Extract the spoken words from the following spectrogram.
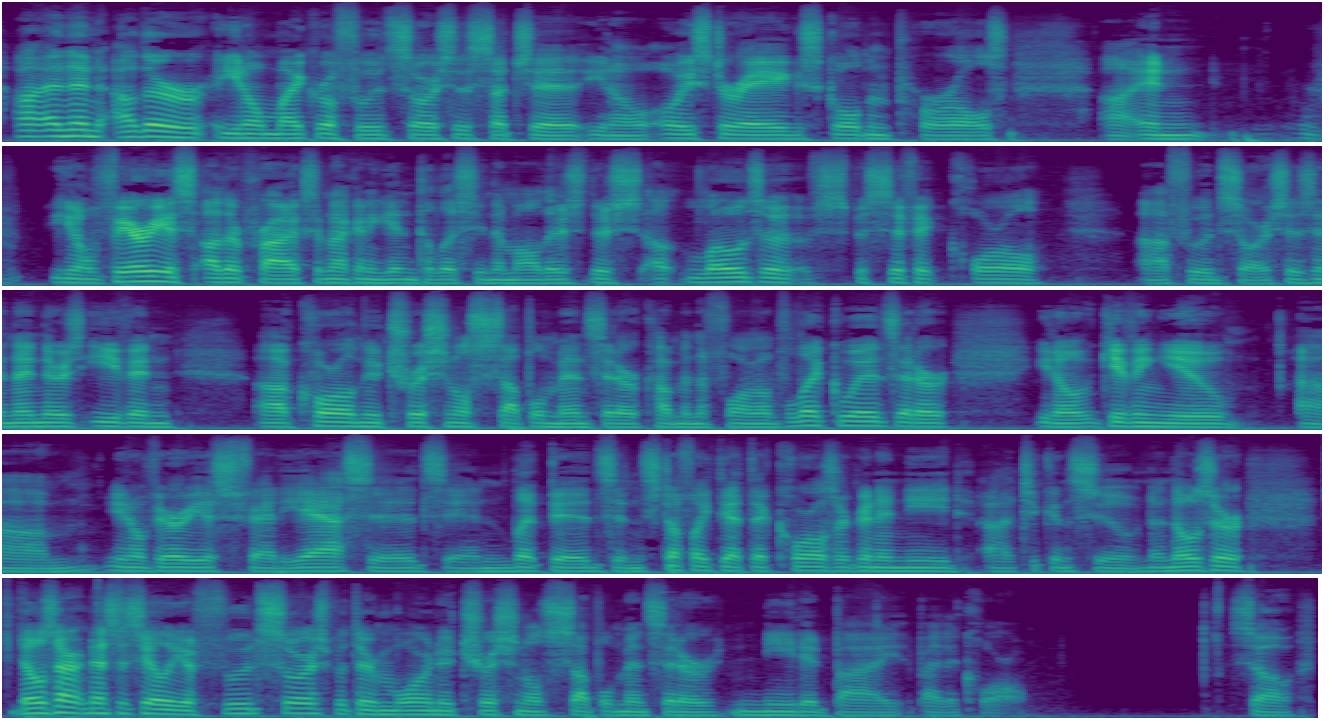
Uh, and then other you know micro food sources such as you know oyster eggs golden pearls uh, and you know various other products. I'm not going to get into listing them all. There's there's uh, loads of specific coral uh, food sources. And then there's even uh, coral nutritional supplements that are come in the form of liquids that are you know giving you um, you know, various fatty acids and lipids and stuff like that that corals are going to need uh, to consume. And those are those aren't necessarily a food source, but they're more nutritional supplements that are needed by by the coral. So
